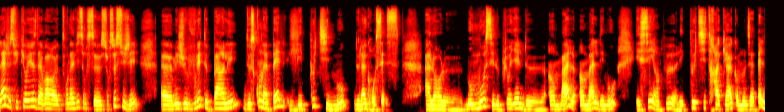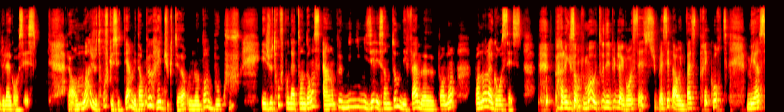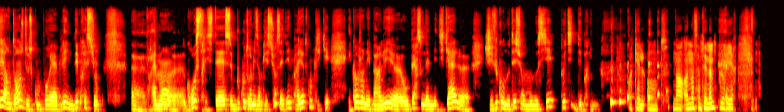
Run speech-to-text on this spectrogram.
Là, je suis curieuse d'avoir euh, ton avis sur ce, sur ce sujet, euh, mais je voulais te parler de ce qu'on appelle les petits mots de la grossesse. Alors, le mot mot, c'est le pluriel de un mal, un mal des mots, et c'est un peu les petits tracas, comme on les appelle, de la grossesse. Alors moi, je trouve que ce terme est un peu réducteur, on l'entend beaucoup, et je trouve qu'on a tendance à un peu minimiser les symptômes des femmes euh, pendant pendant la grossesse. Par exemple, moi, au tout début de la grossesse, je suis passée par une phase très courte, mais assez intense de ce qu'on pourrait appeler une dépression. Euh, vraiment euh, grosse tristesse, beaucoup de remises en question. Ça a été une période compliquée. Et quand j'en ai parlé au personnel médical, j'ai vu qu'on notait sur mon dossier petite déprime. oh, quelle honte. Non, oh non, ça me fait même plus rire.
